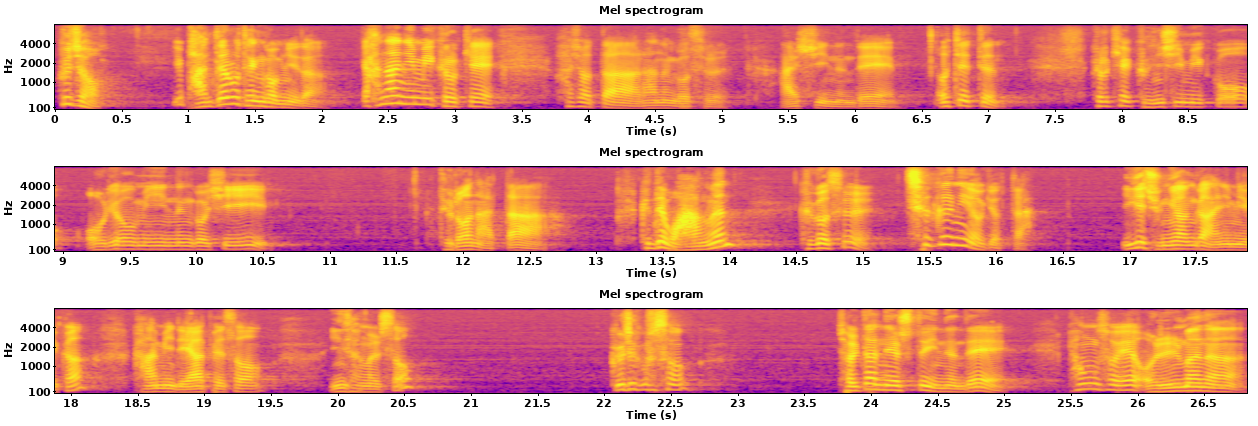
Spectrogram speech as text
그죠? 이 반대로 된 겁니다. 하나님이 그렇게 하셨다라는 것을 알 수 있는데 어쨌든 그렇게 근심 있고 어려움이 있는 것이 드러났다. 근데 왕은 그것을 측은히 여겼다. 이게 중요한 거 아닙니까? 감히 내 앞에서 인상을 써? 그리고서 절단 낼 수도 있는데 평소에 얼마나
